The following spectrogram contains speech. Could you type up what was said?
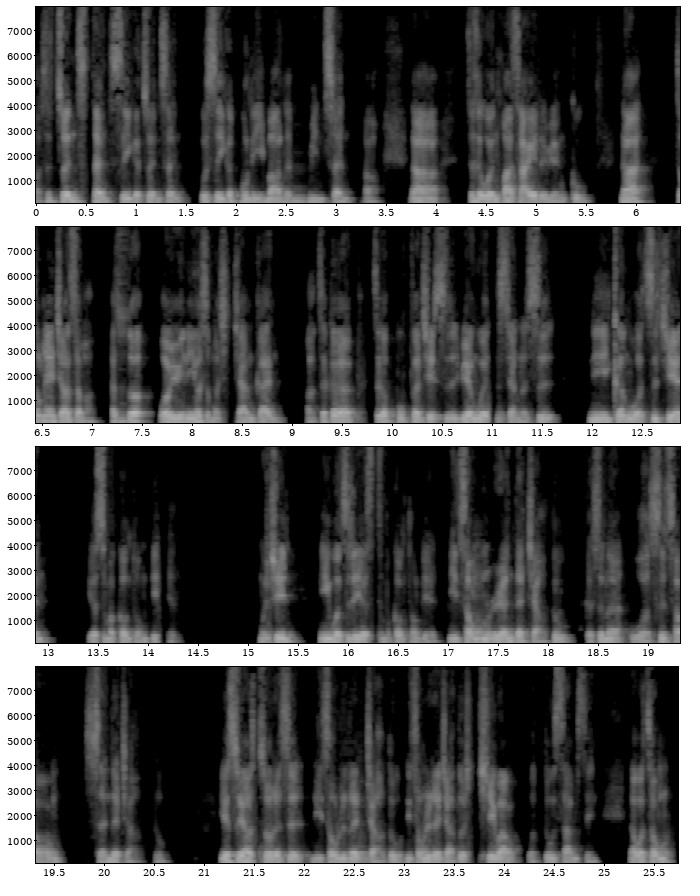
啊，是尊称，是一个尊称，不是一个不礼貌的名称啊。那这是文化差异的缘故。那中间讲什么？他是说我与你有什么相干啊？这个这个部分其实原文讲的是你跟我之间有什么共同点？母亲，你我之间有什么共同点？你从人的角度，可是呢，我是从神的角度。耶稣要说的是，你从人的角度，你从人的角度希望我 do something，那我从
